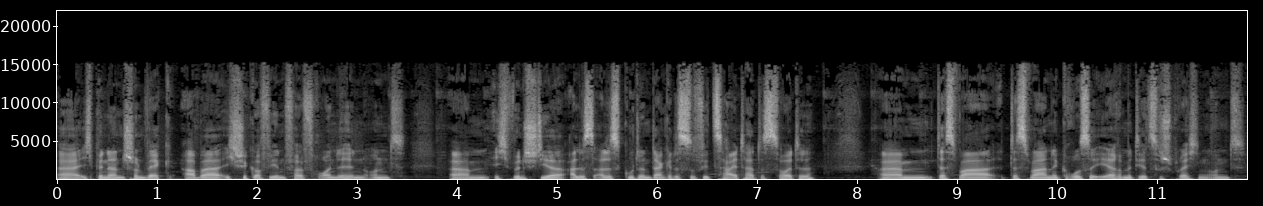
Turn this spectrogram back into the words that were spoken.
Äh, ich bin dann schon weg, aber ich schicke auf jeden Fall Freunde hin und ähm, ich wünsche dir alles, alles Gute und danke, dass du so viel Zeit hattest heute. Ähm, das war, das war eine große Ehre, mit dir zu sprechen und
